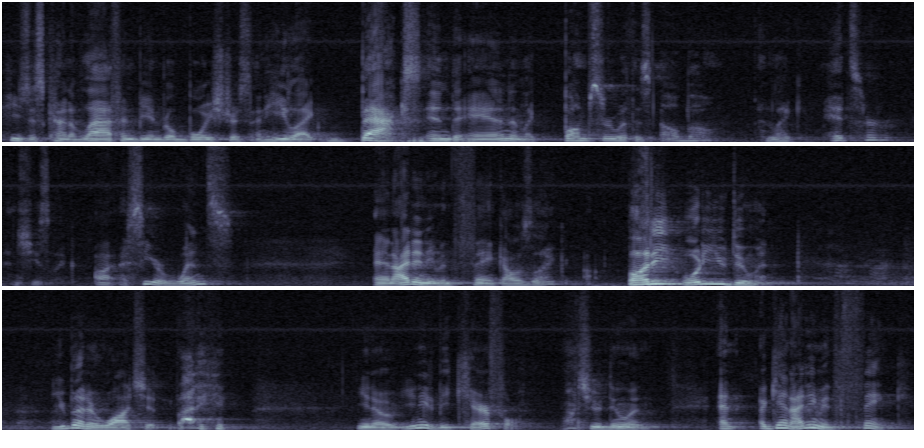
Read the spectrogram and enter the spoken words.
he's just kind of laughing, being real boisterous, and he like backs into Anne and like bumps her with his elbow and like hits her and she's like, oh, I see her wince. And I didn't even think. I was like, buddy, what are you doing? You better watch it, buddy. you know, you need to be careful what you're doing. And again, I didn't even think.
